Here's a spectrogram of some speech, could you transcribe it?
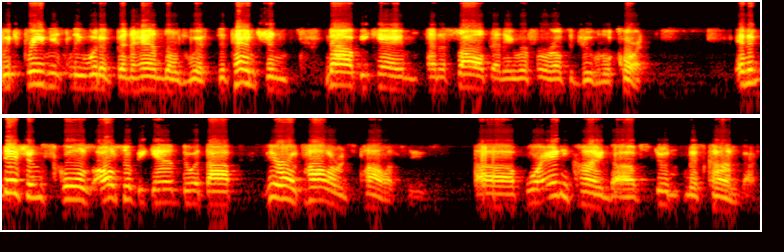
which previously would have been handled with detention, now became an assault and a referral to juvenile court. In addition, schools also began to adopt zero tolerance policies uh, for any kind of student misconduct.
